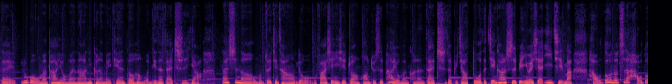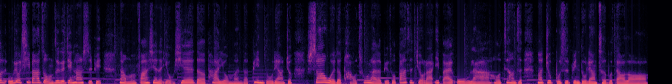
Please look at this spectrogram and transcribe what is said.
对，如果我们怕友们啊，你可能每天都很稳定的在吃药。但是呢，我们最近常有发现一些状况，就是怕友们可能在吃的比较多的健康食品，因为现在疫情嘛，好多人都吃了好多五六七八种这个健康食品。那我们发现了有些的怕友们的病毒量就稍微的跑出来了，比如说八十九啦、一百五啦，然后这样子，那就不是病毒量测不到喽。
